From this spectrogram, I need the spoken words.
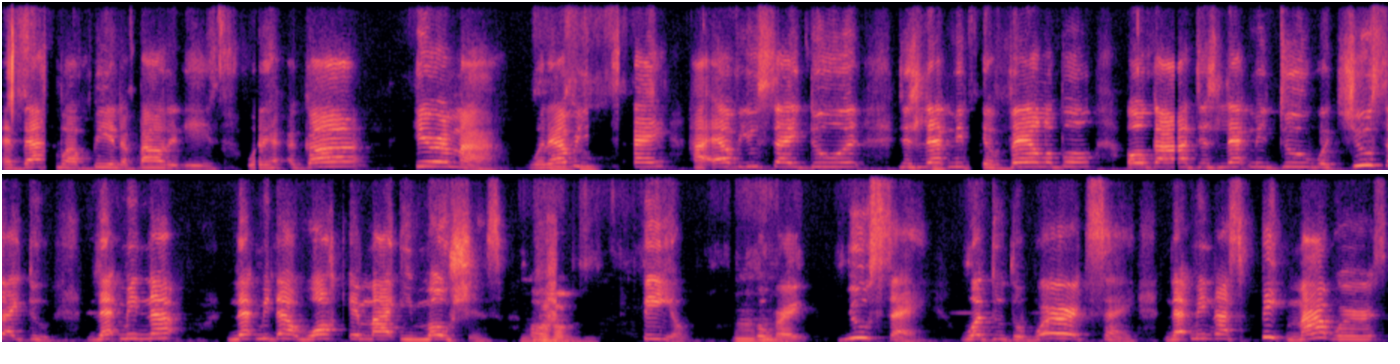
And that's what being about it is. What God, here am I. Whatever you say, however you say, do it. Just let me be available. Oh God, just let me do what you say do. Let me not let me not walk in my emotions or Mhm. feel. Mhm. Right. You say, what do the words say? Let me not speak my words,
